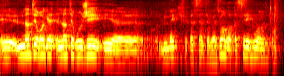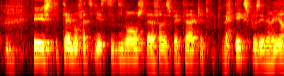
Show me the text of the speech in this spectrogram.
et l'interroger et euh, le mec qui fait passer l'interrogatoire, on doit passer les mots en même temps. Mm. Et j'étais tellement fatigué, c'était dimanche, c'était la fin des spectacles et tout. On a explosé de rire.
